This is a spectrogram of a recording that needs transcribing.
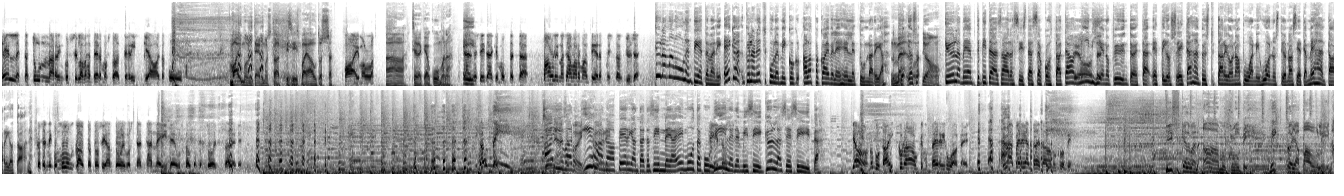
hellettä tunnarin, kun sillä on vähän termostaatti rikki ja aika kuuma Vaimon termostaatti siis vai autossa? vaimolla. Aha, siellä käy kuumana. Käy Ei. se sitäkin, mutta että Pauliina, sä varmaan tiedät, mistä on kyse. Kyllä mä luulen tietäväni. Eikö, kyllä nyt kuule Mikko, alappa kaivelee helletunnaria. No mä- Ja joo. Kyllä meidän pitää saada siis tässä kohtaa. Tämä on Joo, niin se- hieno pyyntö, että, että jos ei tähän pysty tarjoamaan apua, niin huonosti on asiat ja mehän tarjotaan. Koska se niin mun kautta tosiaan toivoi sitä, että hän ei itse uskaltanut soittaa edes. Toi ihanaa perjantaita sinne ja ei muuta kuin Kiitos. viilenemisiin. Kyllä se siitä. Joo, nukutaan ikkuna auki, mutta eri huoneissa. Hyvää perjantaita aamuklubi. Iskelmän aamuklubi. Mikko ja Pauliina.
